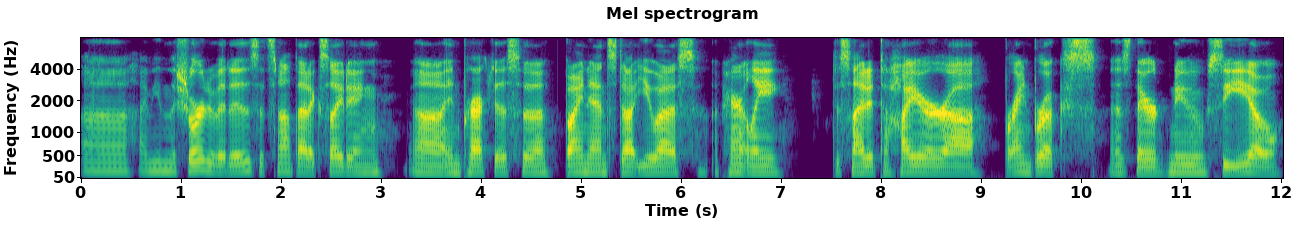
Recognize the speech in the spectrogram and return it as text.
Uh, I mean, the short of it is, it's not that exciting. Uh, in practice, uh, Binance.us apparently decided to hire uh, Brian Brooks as their new CEO.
